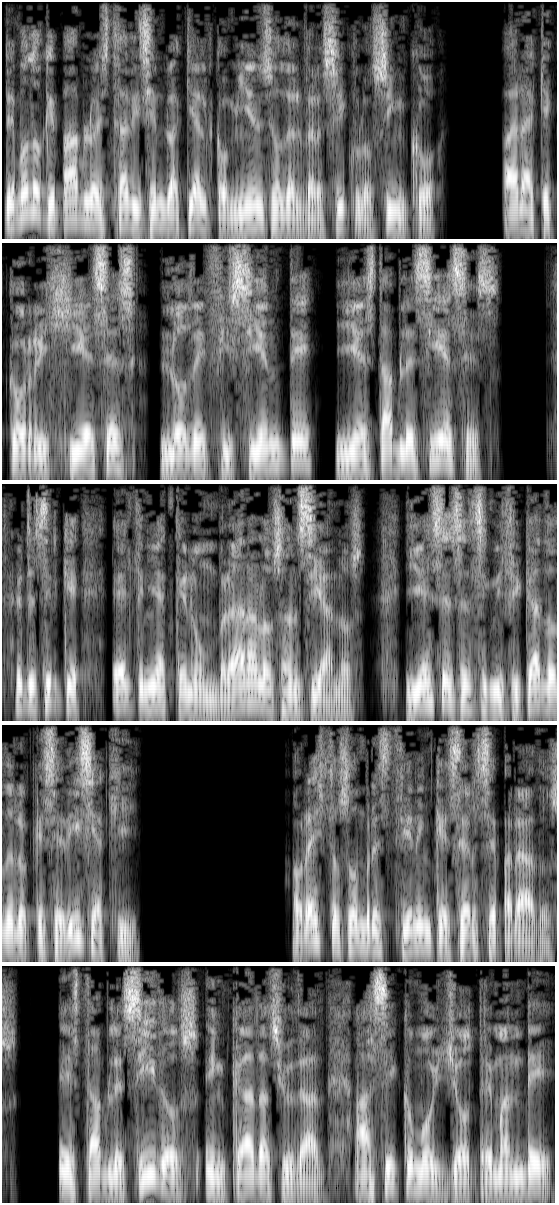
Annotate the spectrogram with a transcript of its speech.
De modo que Pablo está diciendo aquí al comienzo del versículo cinco, para que corrigieses lo deficiente y establecieses. Es decir, que él tenía que nombrar a los ancianos, y ese es el significado de lo que se dice aquí. Ahora estos hombres tienen que ser separados, establecidos en cada ciudad, así como yo te mandé.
